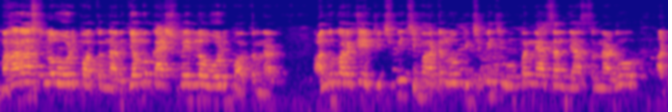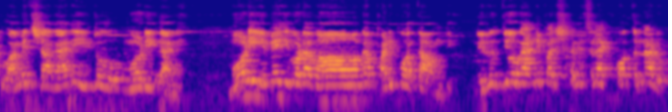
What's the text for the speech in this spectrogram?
మహారాష్ట్రలో ఓడిపోతున్నారు. జమ్మూ కాశ్మీర్లో ఓడిపోతున్నారు. అందుకొరకే పిచ్చి పిచ్చి మాటలు పిచ్చి పిచ్చి ఉపన్యాసాలు చేస్తున్నాడు అటు అమిత్ షా కానీ ఇటు మోడీ కానీ మోడీ ఇమేజ్ కూడా బాగా పడిపోతా ఉంది. నిరుద్యోగాన్ని పరిష్కరించలేకపోతున్నాడు.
